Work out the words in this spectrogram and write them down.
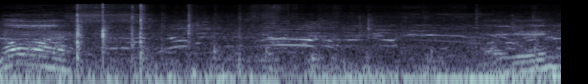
Nice. Are you?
